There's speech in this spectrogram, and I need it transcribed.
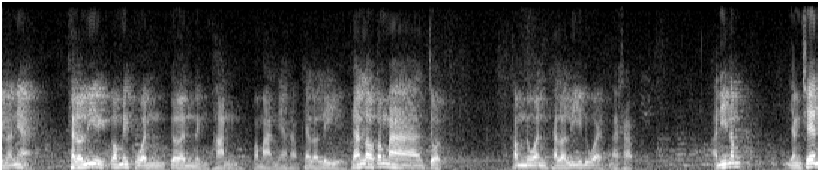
ณฑ์แล้วเนี่ยแคลอรี่ก็ไม่ควรเกิน 1,000 ประมาณนี้ครับแคลอรี่ฉะนั้นเราต้องมาจดคำนวณแคลอรี่ด้วยนะครับ อันนี้น้ำอย่างเช่น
